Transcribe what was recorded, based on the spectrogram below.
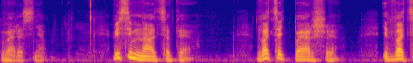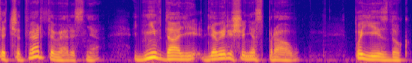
вересня. 18, 21 і 24 вересня дні вдалі для вирішення справ, поїздок,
